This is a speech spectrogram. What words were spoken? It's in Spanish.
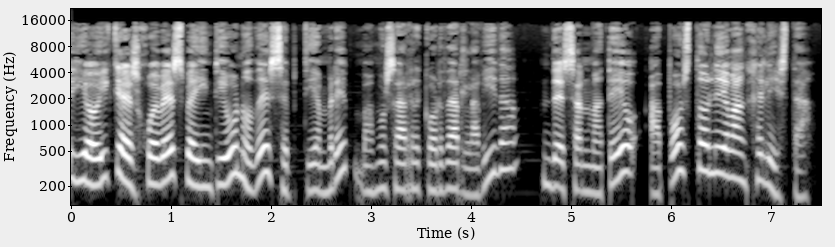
Y hoy, que es jueves 21 de septiembre, vamos a recordar la vida de San Mateo, apóstol y evangelista.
